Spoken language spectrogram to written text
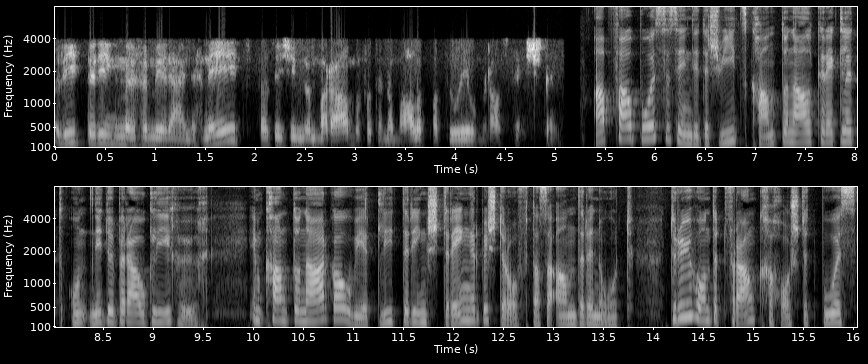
Littering machen wir eigentlich nicht. Das ist im Rahmen der normalen Patrouille, die wir als feststellen. Abfallbussen sind in der Schweiz kantonal geregelt und nicht überall gleich hoch. Im Kanton Aargau wird Littering strenger bestraft als an anderen Orten. 300 Franken kostet Bus,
